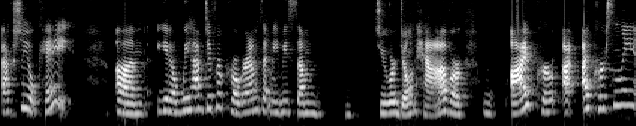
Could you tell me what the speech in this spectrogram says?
actually okay. Um, you know, we have different programs that maybe some do or don't have, or I per I, I personally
